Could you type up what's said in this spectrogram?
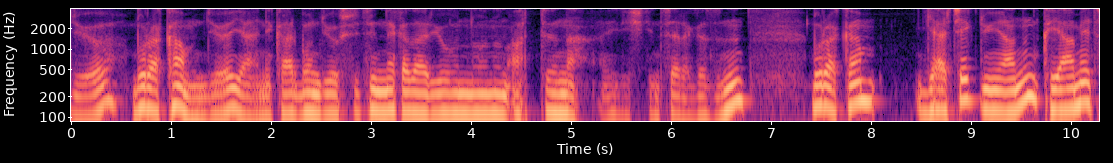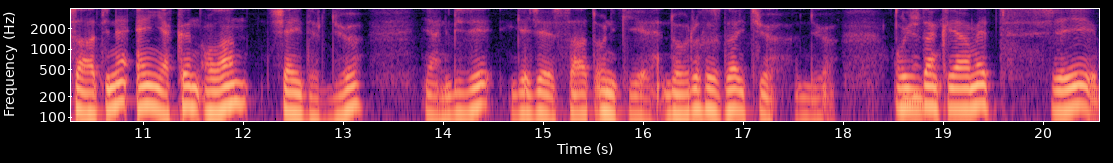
diyor bu rakam diyor. Yani karbondioksitin ne kadar yoğunluğunun arttığına ilişkin sera gazının bu rakam gerçek dünyanın kıyamet saatine en yakın olan şeydir diyor. Yani bizi gece saat 12'ye doğru hızla itiyor diyor. O yüzden kıyamet şeyi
